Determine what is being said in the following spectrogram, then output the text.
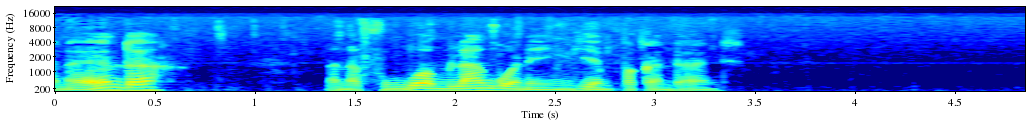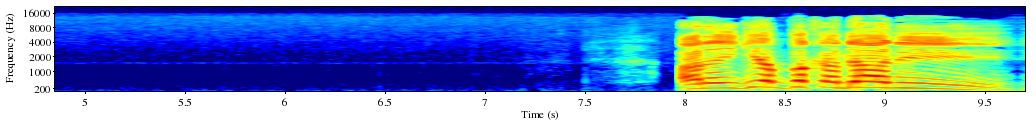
Anaenda anafungua mlango anaingia mpaka ndani. Anaingia mpaka ndani.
